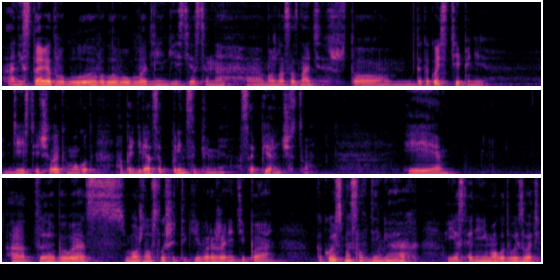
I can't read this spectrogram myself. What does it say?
они ставят в углу, во главу угла деньги, естественно, э, можно осознать, что до какой степени действия человека могут определяться принципами соперничества. И от, бывает, можно услышать такие выражения типа «какой смысл в деньгах?», если они не могут вызвать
